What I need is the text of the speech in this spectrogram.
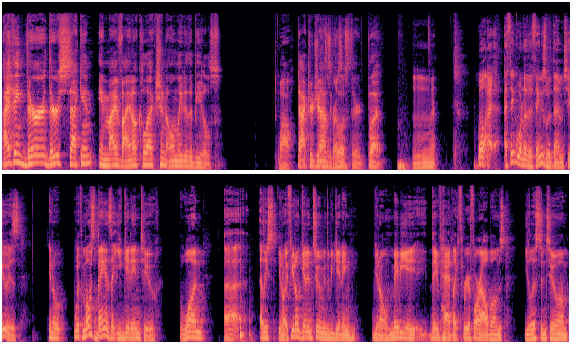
I think they're they're second in my vinyl collection, only to the Beatles. wow. Dr. John's a close third, but Mm. Well, I, I think one of the things with them too is, you know, with most bands that you get into, one, uh, at least, you know, if you don't get into them in the beginning, you know, maybe they've had like three or four albums, you listen to them,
